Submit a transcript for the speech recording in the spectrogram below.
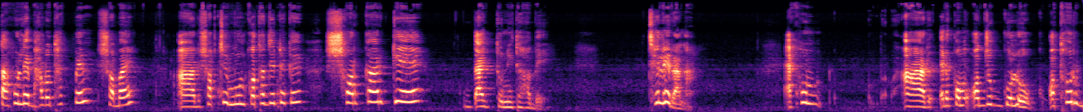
তাহলে ভালো থাকবেন সবাই। আর সবচেয়ে মূল কথা যেটাকে, সরকারকে দায়িত্ব নিতে হবে। ছেলেরা না। এখন আর এরকম অযোগ্য লোক, অথর্ব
